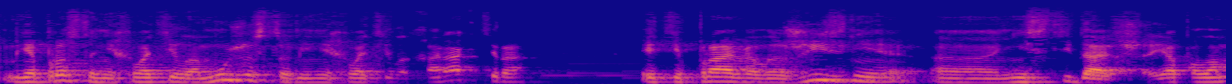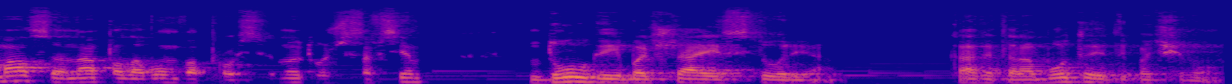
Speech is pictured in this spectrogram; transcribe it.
Мне просто не хватило мужества, мне не хватило характера эти правила жизни э, нести дальше. Я поломался на половом вопросе. Но это уже совсем долгая и большая история. Как это работает и почему.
